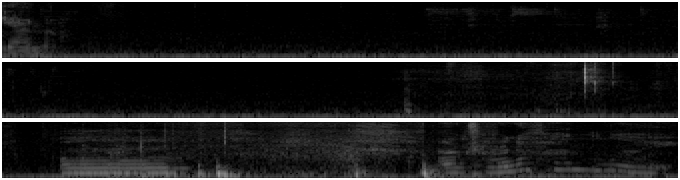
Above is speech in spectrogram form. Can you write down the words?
Yeah, no. Um, I'm trying to find like,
